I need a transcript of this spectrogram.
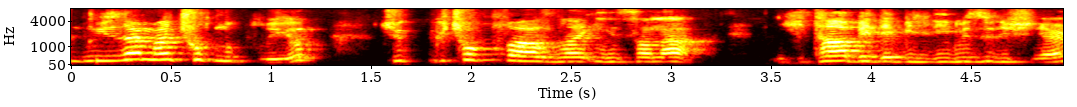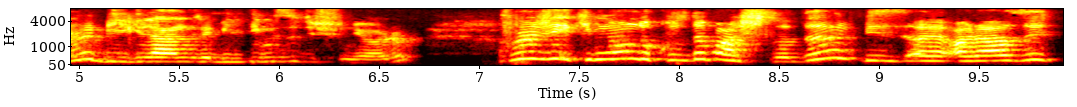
Bu yüzden ben çok mutluyum. Çünkü çok fazla insana hitap edebildiğimizi düşünüyorum ve bilgilendirebildiğimizi düşünüyorum. Proje 2019'da başladı. Biz e, arazi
